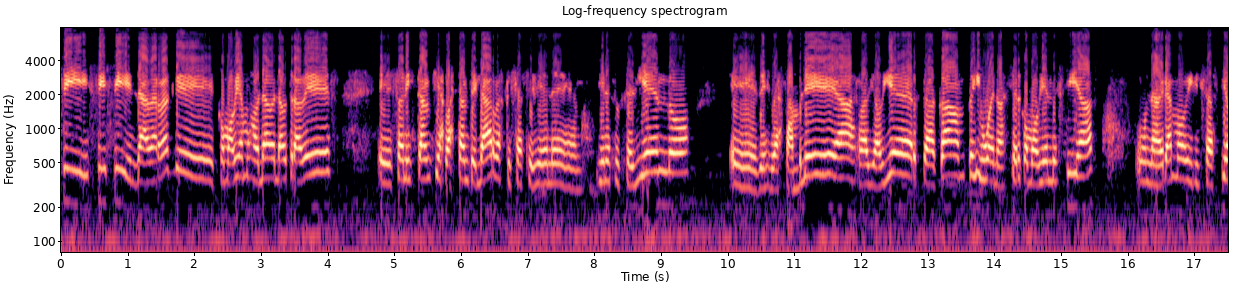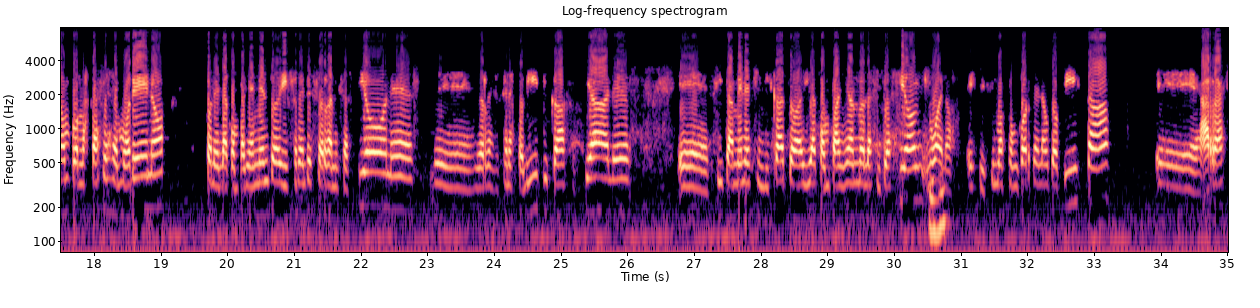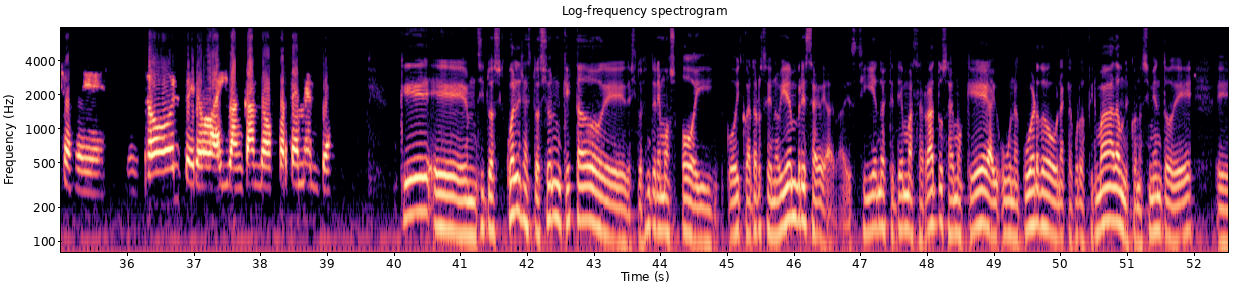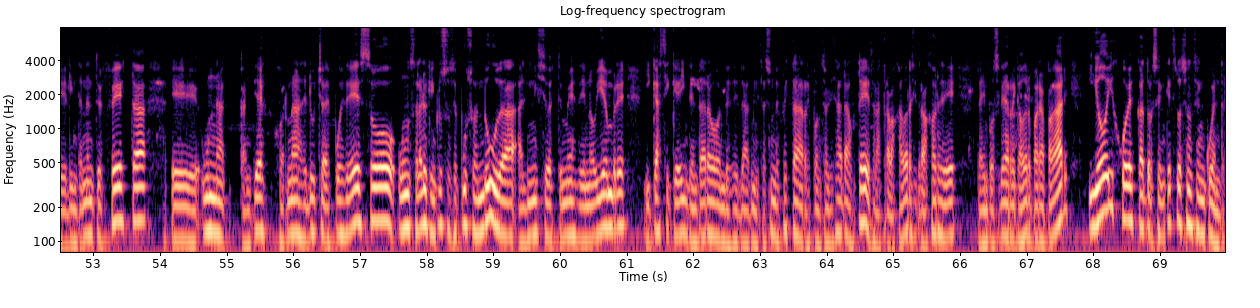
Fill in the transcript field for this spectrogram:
Sí, sí, sí, la verdad que como habíamos hablado la otra vez, eh, son instancias bastante largas que ya se viene, viene sucediendo, eh, desde asambleas, radio abierta, campe, y bueno, ayer como bien decías, una gran movilización por las calles de Moreno, con el acompañamiento de diferentes organizaciones, de, organizaciones políticas, sociales, eh, sí también el sindicato ahí acompañando la situación y bueno, este, hicimos un corte en la autopista eh, a rayos de, de sol, pero ahí bancando fuertemente. ¿Qué, eh, ¿Cuál es la situación, qué estado de, situación tenemos hoy? Hoy 14 de noviembre, siguiendo este tema hace rato, sabemos que hay, un acuerdo, un acta de acuerdo firmada, un desconocimiento del de, eh, intendente Festa, eh, una cantidad de jornadas de lucha después de eso, un salario que incluso se puso en duda al inicio de este mes de noviembre y casi que intentaron desde la administración de Festa responsabilizar a ustedes, a las trabajadoras y trabajadores de la imposibilidad de recaudar para pagar. Y hoy, jueves 14, ¿en qué situación se encuentra?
